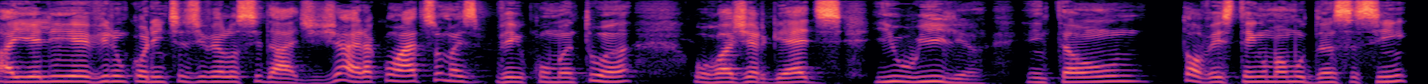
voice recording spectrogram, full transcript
aí ele vira um Corinthians de velocidade. Já era com o Adson, mas veio com o Mantuan, o Roger Guedes e o William. Então, talvez tenha uma mudança sim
